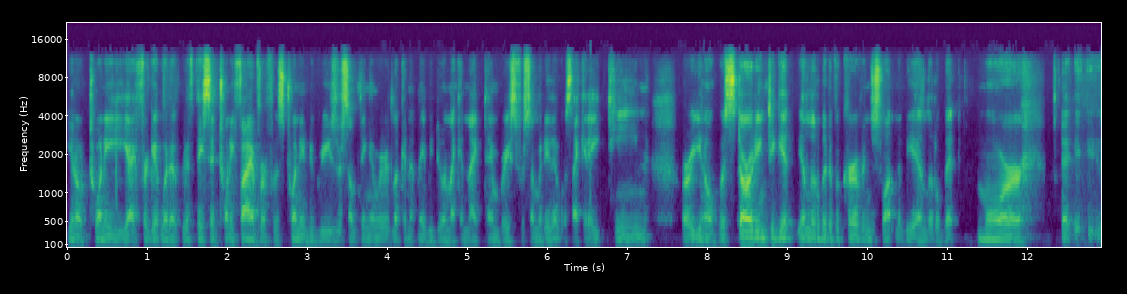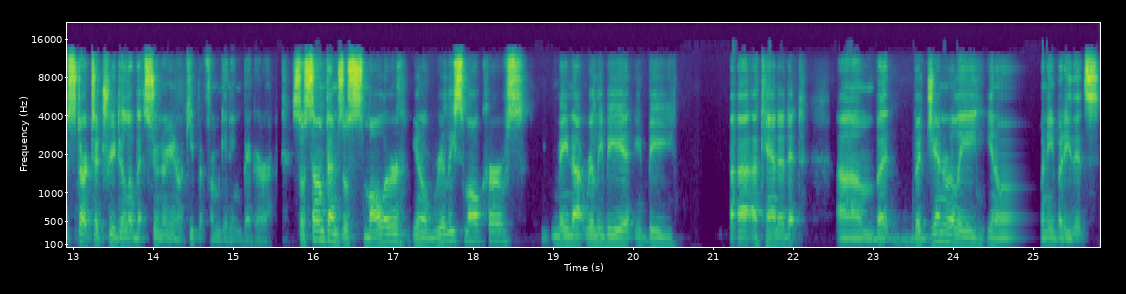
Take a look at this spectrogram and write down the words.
you know 20 i forget what it, if they said 25 or if it was 20 degrees or something and we were looking at maybe doing like a nighttime brace for somebody that was like at 18 or you know was starting to get a little bit of a curve and just wanting to be a little bit more uh, start to treat it a little bit sooner you know keep it from getting bigger so sometimes those smaller you know really small curves may not really be be a, a candidate. Um, but but generally, you know, anybody that's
